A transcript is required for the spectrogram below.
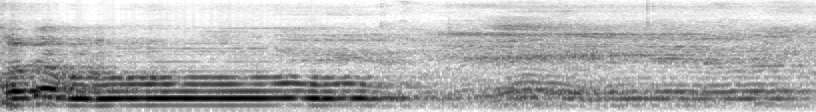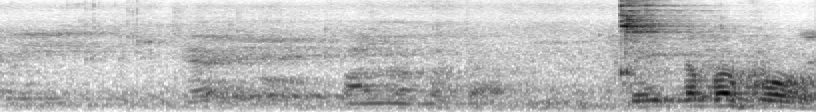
ಸದಗುರು ಪೇಜ್ ನಂಬರ್ ಫೋರ್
